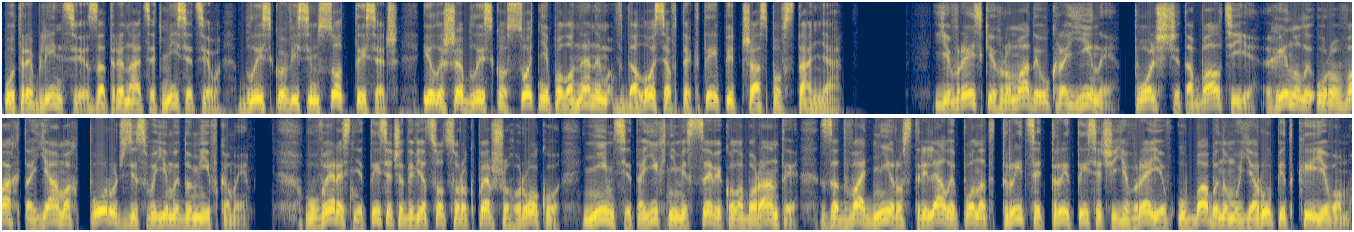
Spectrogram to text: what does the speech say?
У Треблінці за 13 місяців близько 800 тисяч, і лише близько сотні полоненим вдалося втекти під час повстання. Єврейські громади України, Польщі та Балтії гинули у ровах та ямах поруч зі своїми домівками. У вересні 1941 року німці та їхні місцеві колаборанти за два дні розстріляли понад 33 тисячі євреїв у Бабиному Яру під Києвом.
